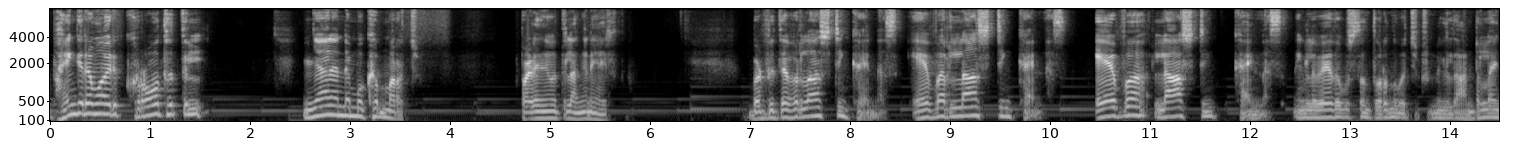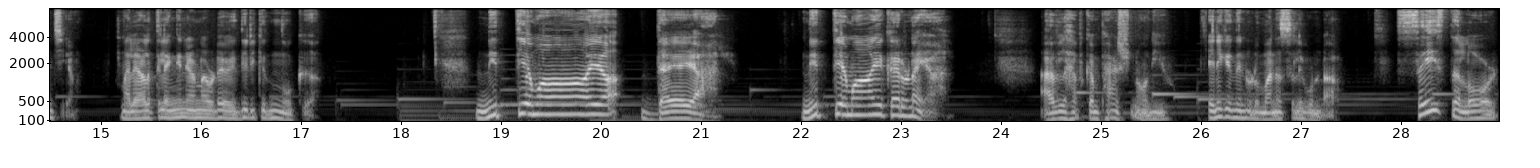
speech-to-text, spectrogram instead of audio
ഭയങ്കരമായൊരു ക്രോധത്തിൽ ഞാൻ എന്റെ മുഖം മറച്ചു. പഴയ നിയമത്തിൽ അങ്ങനെയായിരുന്നു. But with everlasting kindness everlasting kindness everlasting kindness നിങ്ങൾ വേദപുസ്തകം തുറന്നു വെച്ചിട്ടുണ്ടെങ്കിൽ അത് അണ്ടർലൈൻ ചെയ്യണം. മലയാളത്തിൽ എങ്ങനെയാണ് അവിടെ എഴുതിയിരിക്കുന്നത് നോക്കുക. നിത്യമായ ദയയാൽ നിത്യമായ കരുണയാൽ I will have compassion on you എനിക്ക് നിന്നോട് മനസ്സിലുണ്ടാവും says the Lord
